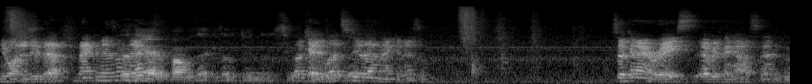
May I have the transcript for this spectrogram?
You want to do that mechanism I think I had a problem with that because I was doing the CO2. Okay, let's do that mechanism. So can I erase everything else then? Mm-hmm.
